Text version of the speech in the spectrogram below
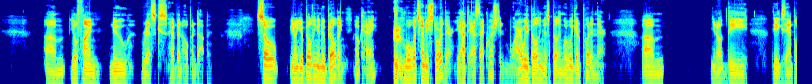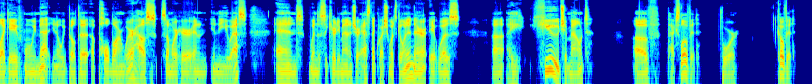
um, you'll find new risks have been opened up. So, you know, you're building a new building. Okay, well, what's going to be stored there? You have to ask that question. Why are we building this building? What are we going to put in there? Um, you know, the the example I gave when we met. You know, we built a, a pole barn warehouse somewhere here in, in the US. And when the security manager asked that question, what's going in there? It was uh, a huge amount of Paxlovid for COVID.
